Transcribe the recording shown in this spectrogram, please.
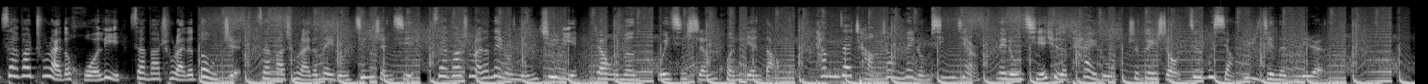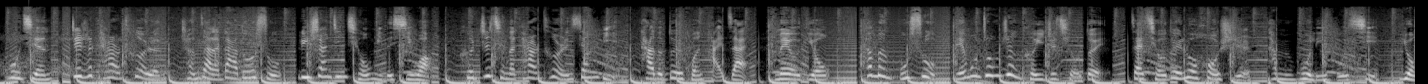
散发出来的活力，散发出来的斗志，散发出来的那种精神气，散发出来的那种凝聚力，让我们为其神魂颠倒。他们在场上的那种拼劲儿，那种铁血的态度，是对手最不想遇见的敌人。目前，这支凯尔特人承载了大多数绿山金球迷的希望。和之前的凯尔特人相比，他的队魂还在，没有丢。他们不输联盟中任何一支球队，在球队落后时，他们不离不弃，永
